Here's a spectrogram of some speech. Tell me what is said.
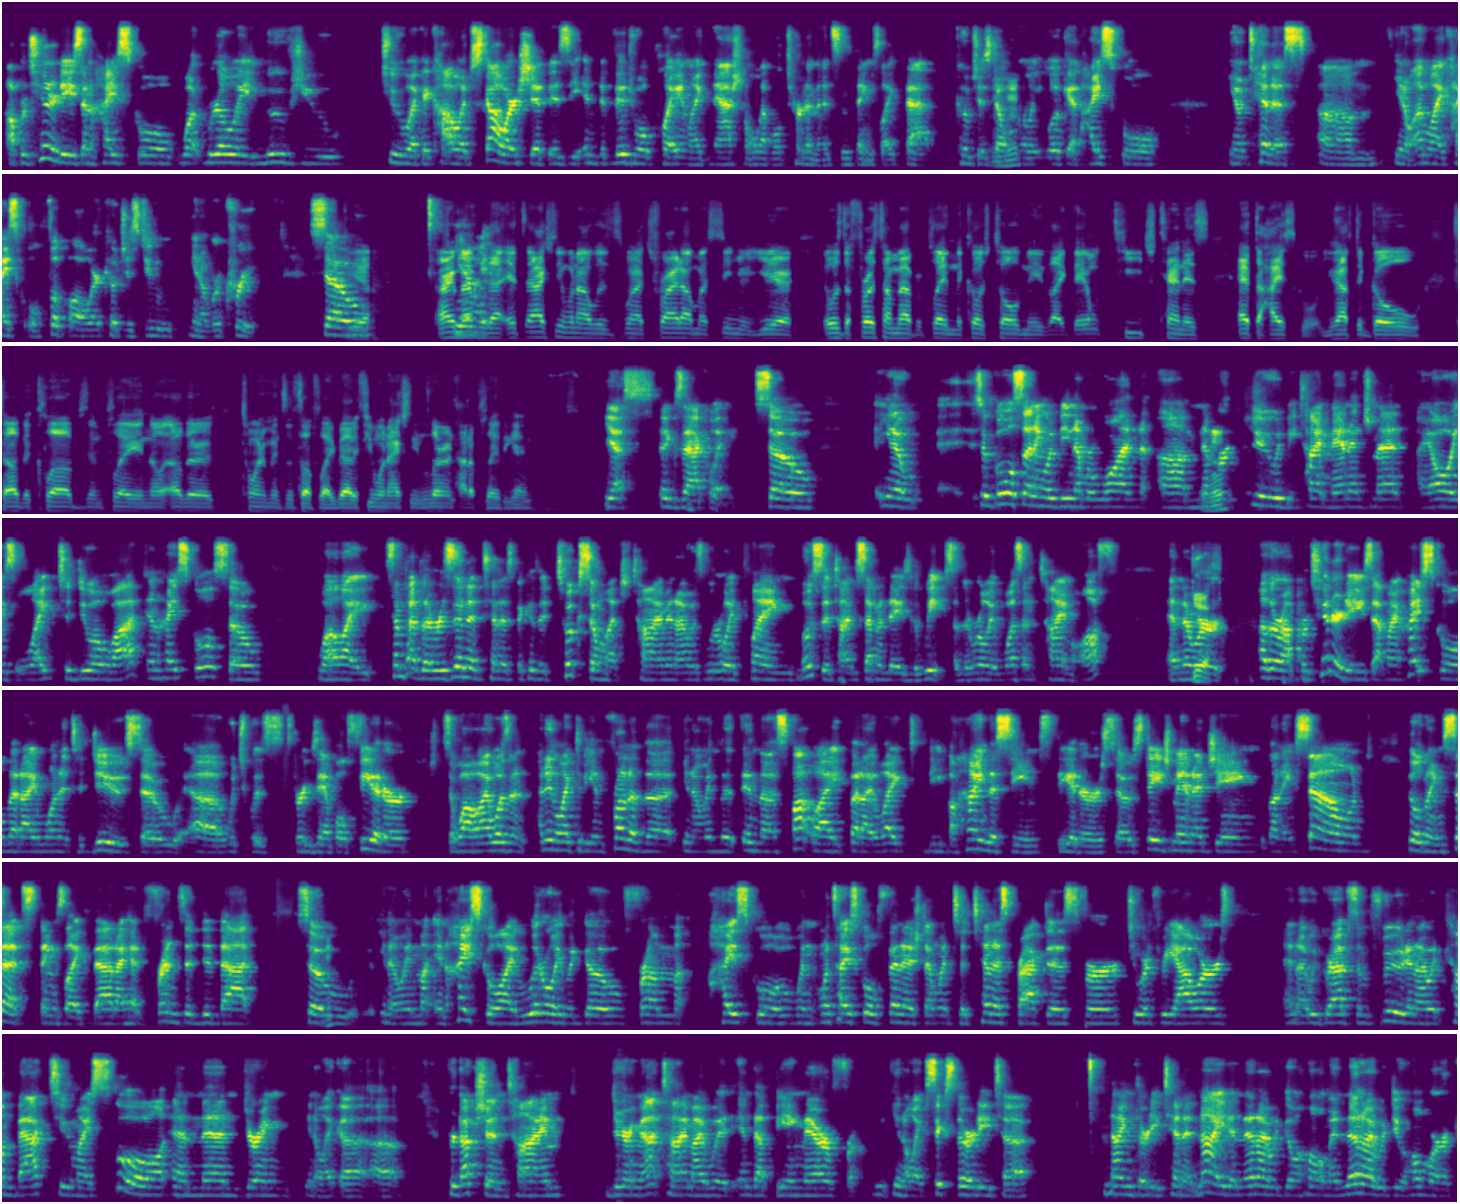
opportunities in high school what really moves you to like a college scholarship is the individual play in like national level tournaments and things like that. Coaches don't mm-hmm. really look at high school you know, tennis, um, you know, unlike high school football where coaches do, you know, recruit. So yeah. I remember you know, that. It's actually when I was when I tried out my senior year, it was the first time I ever played, and the coach told me like they don't teach tennis at the high school. You have to go to other clubs and play in other tournaments and stuff like that if you want to actually learn how to play the game. Yes, exactly. So you know, so goal setting would be number one. Um, number mm-hmm. two would be time management. I always liked to do a lot in high school. So while I sometimes I resented tennis because it took so much time and I was literally playing most of the time seven days a week. So there really wasn't time off. And there yes. were other opportunities at my high school that I wanted to do. So, uh, which was, for example, theater. So while I wasn't, I didn't like to be in front of the, you know, in the in the spotlight, but I liked the behind the scenes theater. So stage managing, running sound, building sets, things like that. I had friends that did that. So, mm-hmm. you know, in my in high school, I literally would go from high school when once high school finished, I went to tennis practice for two or three hours and I would grab some food and I would come back to my school. And then during, you know, like a, a production time, during that time, I would end up being there from, you know, like 6.30 to 9.30, 10 at night. And then I would go home and then I would do homework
